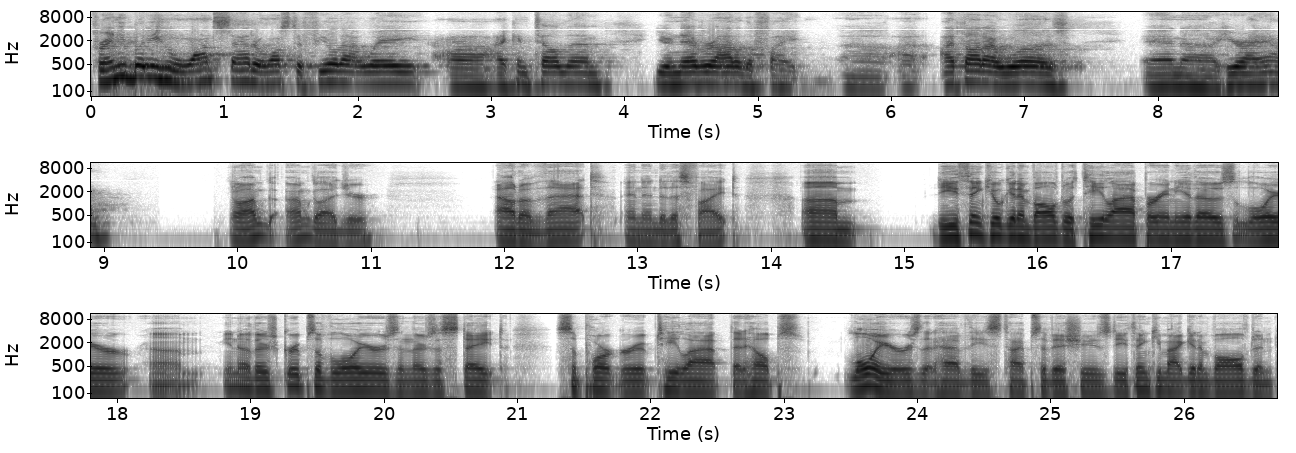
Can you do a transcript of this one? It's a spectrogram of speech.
for anybody who wants that or wants to feel that way. Uh, I can tell them you're never out of the fight. Uh, I, I thought I was, and uh, here I am. Oh, I'm I'm glad you're out of that and into this fight. Um, do you think you'll get involved with TLAP or any of those lawyer? Um, you know, there's groups of lawyers and there's a state support group TLAP that helps lawyers that have these types of issues. Do you think you might get involved and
